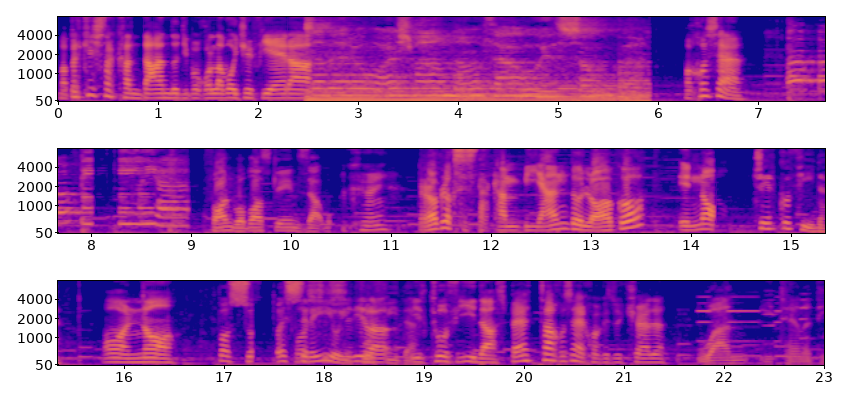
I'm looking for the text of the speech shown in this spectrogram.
Ma perché sta cantando tipo con la voce fiera? Ma cos'è? Fun Roblox games that Ok. Roblox sta cambiando logo e no. Cerco Fida. Oh no. Posso essere Posso io il tuo la- fida. Il tuo fida. Aspetta, cos'è qua che succede? One eternity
